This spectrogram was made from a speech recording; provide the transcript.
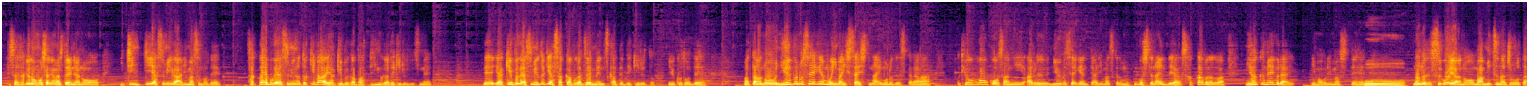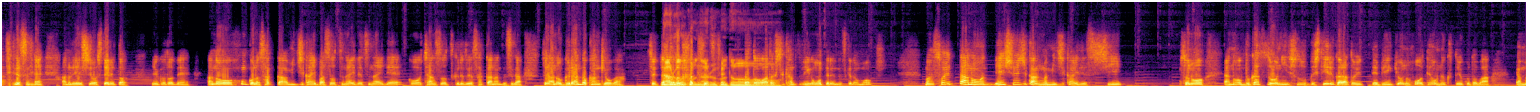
先ほど申し上げましたように、あの1日休みがありますので、サッカー部が休みの時は野球部がバッティングができるんですね。で野球部が休みの時はサッカー部が全面使ってできるということで、またあの入部の制限も今一切してないものですから、強豪校さんにある入部制限ってありますけども、ほぼしてないので、サッカー部などは200名ぐらい今おりまして、なのですごいあの、まあ、密な状態でですね。あの練習をしているということで、あの香港のサッカー、短いパスをつないでつないでこうチャンスを作るというサッカーなんですが、それはあのグランド環境がそういったことがあって、ね、だと私、簡単に思ってるんですけども、まあ、そういったあの練習時間が短いですし、そのあの部活動に所属しているからといって勉強の方を手を抜くということは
